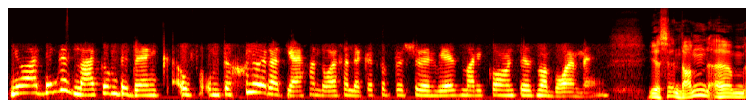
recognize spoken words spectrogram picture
Ja, ek dink dit is lekker om te dink of om te glo dat jy gaan daai gelukkige persoon wees, maar die kans is maar baie min. Ja, yes, en dan ehm um,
